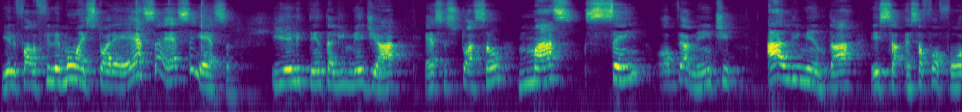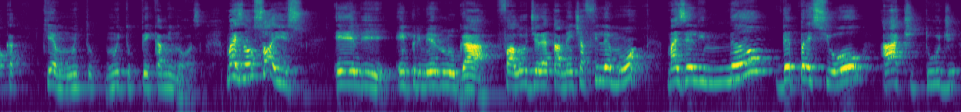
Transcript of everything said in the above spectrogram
e ele fala: Filemon, a história é essa, essa e essa. E ele tenta ali mediar essa situação, mas sem, obviamente, alimentar essa, essa fofoca que é muito, muito pecaminosa. Mas não só isso. Ele, em primeiro lugar, falou diretamente a Filemon, mas ele não depreciou a atitude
